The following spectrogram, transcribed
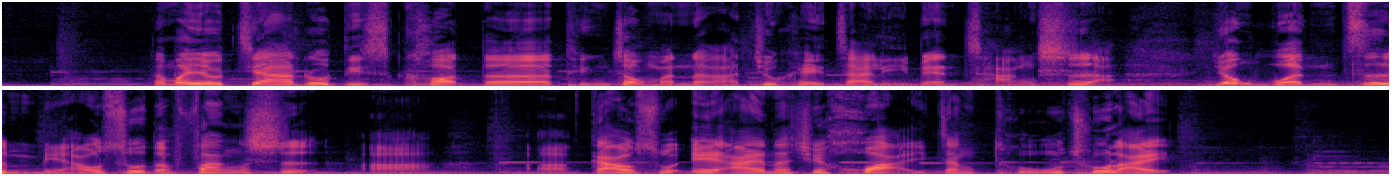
那么有加入 Discord 的听众们呢啊，就可以在里面尝试啊，用文字描述的方式啊啊，告诉 AI 呢去画一张图出来。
